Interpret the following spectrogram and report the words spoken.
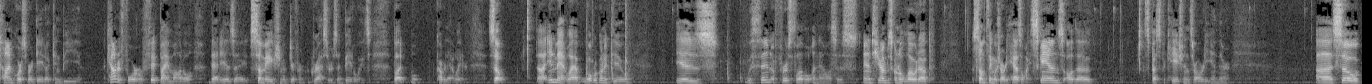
time course of our data can be accounted for or fit by a model that is a summation of different regressors and beta weights. But we'll cover that later. So uh, in MATLAB, what we're going to do is within a first level analysis, and here I'm just going to load up something which already has all my scans, all the specifications are already in there. Uh, so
